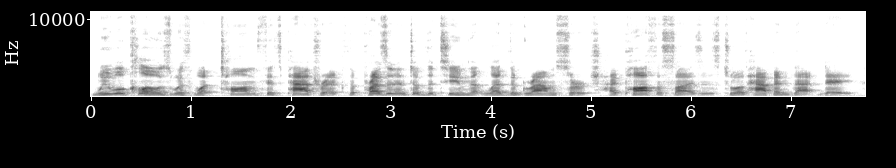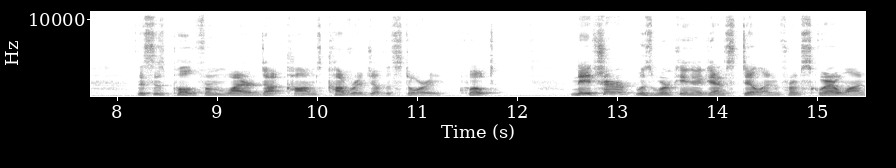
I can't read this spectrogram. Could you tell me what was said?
We will close with what Tom Fitzpatrick, the president of the team that led the ground search, hypothesizes to have happened that day. This is pulled from Wired.com's coverage of the story. Quote, Nature was working against Dylan from square one.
